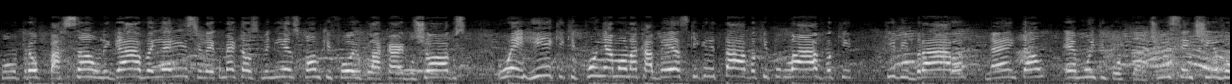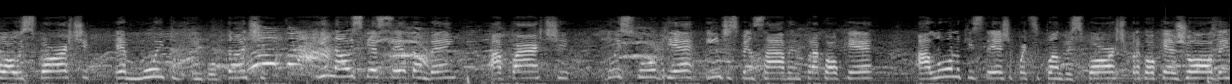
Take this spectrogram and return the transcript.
com preocupação ligava, e aí, Silei, como é que estão tá os meninos, como que foi o placar dos jogos, o Henrique que punha a mão na cabeça, que gritava, que pulava, que, que vibrava, né? Então é muito importante. O incentivo ao esporte é muito importante e não esquecer também a parte do estudo que é indispensável para qualquer aluno que esteja participando do esporte, para qualquer jovem,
